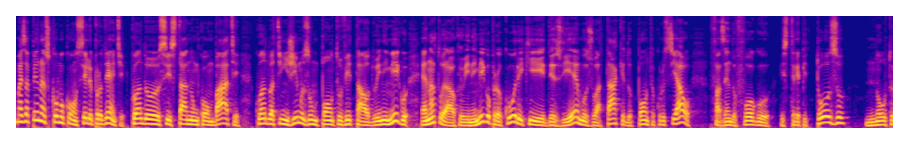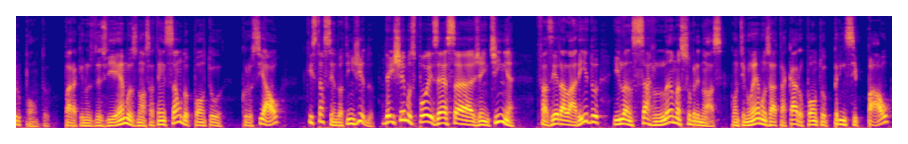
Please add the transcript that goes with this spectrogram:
mas apenas como conselho prudente. Quando se está num combate, quando atingimos um ponto vital do inimigo, é natural que o inimigo procure que desviemos o ataque do ponto crucial, fazendo fogo estrepitoso noutro ponto para que nos desviemos nossa atenção do ponto crucial que está sendo atingido. Deixemos, pois, essa gentinha fazer alarido e lançar lama sobre nós. Continuemos a atacar o ponto principal,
